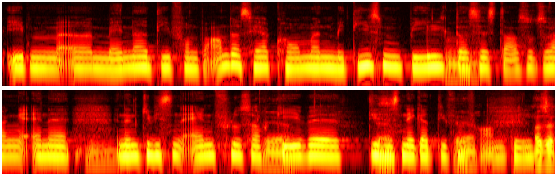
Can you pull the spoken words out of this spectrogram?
eben Männer, die von woanders herkommen, mit diesem Bild, mhm. dass es da sozusagen eine, mhm. einen gewissen Einfluss auch gäbe, dieses negativen Frauenbild. Also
